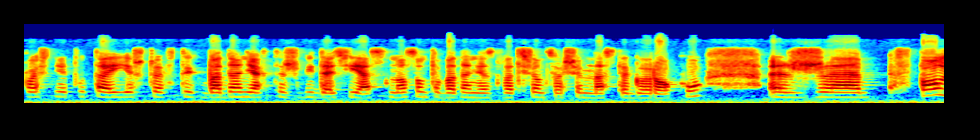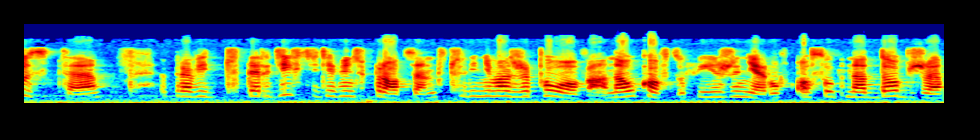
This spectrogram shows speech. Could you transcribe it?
właśnie tutaj jeszcze w tych badaniach też widać jasno, są to badania z 2018 roku, że w Polsce prawie 49%, czyli niemalże połowa naukowców i inżynierów, osób na dobrze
